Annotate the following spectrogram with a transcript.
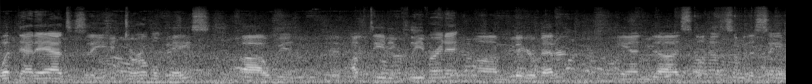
what that adds is a, a durable case uh, with updated cleaver in it, um, bigger, better, and uh, still has some of the same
